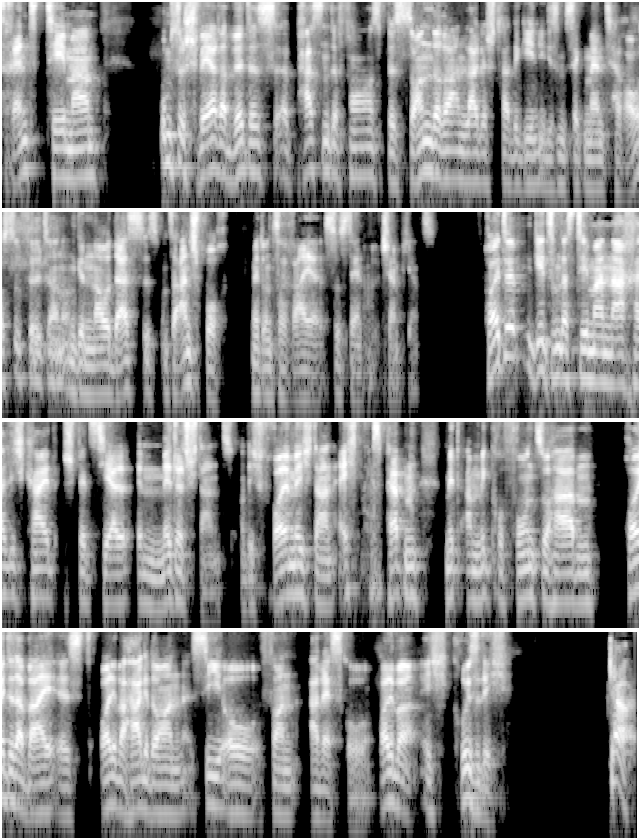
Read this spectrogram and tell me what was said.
Trendthema. Umso schwerer wird es, äh, passende Fonds, besondere Anlagestrategien in diesem Segment herauszufiltern. Und genau das ist unser Anspruch mit unserer Reihe Sustainable Champions. Heute geht es um das Thema Nachhaltigkeit, speziell im Mittelstand. Und ich freue mich, da einen echten Experten mit am Mikrofon zu haben. Heute dabei ist Oliver Hagedorn, CEO von Avesco. Oliver, ich grüße dich. Ja,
